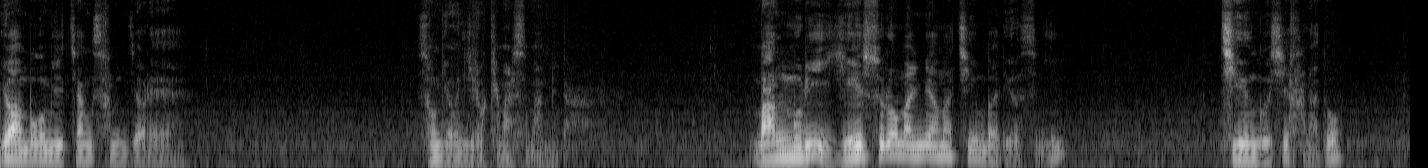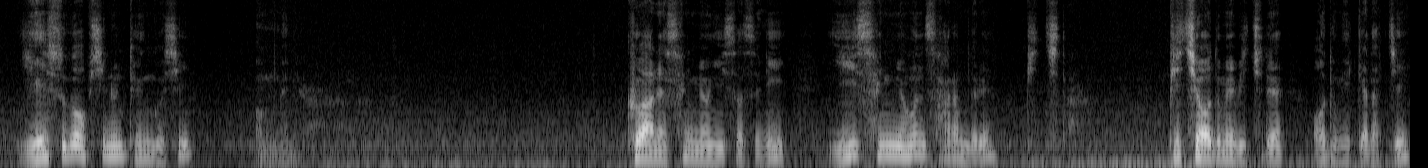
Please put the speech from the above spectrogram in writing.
요한복음 1장 3절에 성경은 이렇게 말씀합니다. 만물이 예수로 말미암아 지은 바 되었으니 지은 것이 하나도 예수가 없이는 된 것이 없느니라. 그 안에 생명이 있었으니 이 생명은 사람들의 빛이다. 빛이 어둠에 비추되 어둠이 깨닫지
